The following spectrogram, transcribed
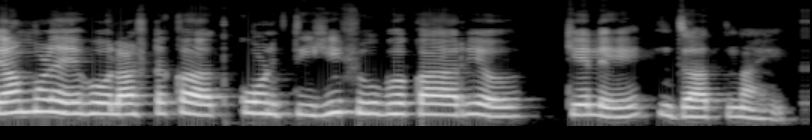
त्यामुळे होलाष्टकात कोणतीही शुभ कार्य केले जात नाहीत.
